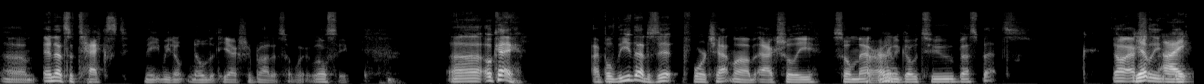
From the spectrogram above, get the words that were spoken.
see. Um, and that's a text. Maybe we don't know that he actually brought it, so we'll see. Uh, okay, I believe that is it for Chat Mob. Actually, so Matt, right. we're going to go to best bets. No, actually, yep, I,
